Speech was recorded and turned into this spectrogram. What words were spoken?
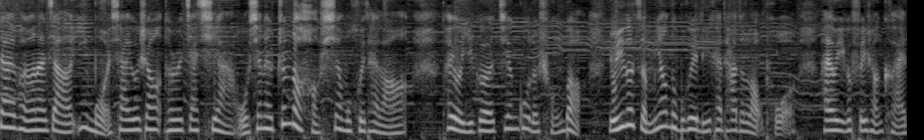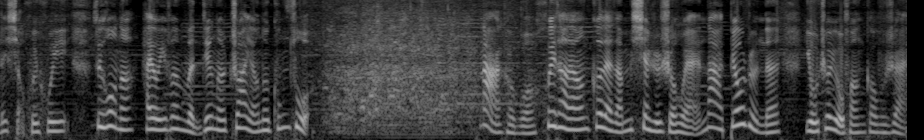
下一位朋友呢叫一抹夏忧伤，他说：“佳期啊，我现在真的好羡慕灰太狼，他有一个坚固的城堡，有一个怎么样都不会离开他的老婆，还有一个非常可爱的小灰灰，最后呢，还有一份稳定的抓羊的工作。那可不，灰太狼搁在咱们现实社会，那标准的有车有房高富帅。”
